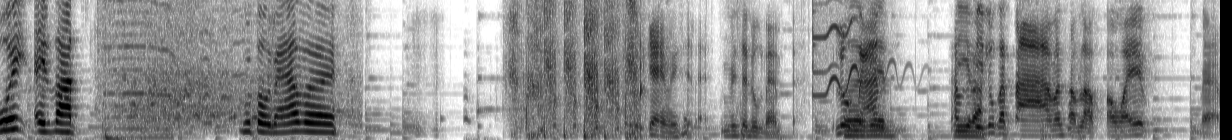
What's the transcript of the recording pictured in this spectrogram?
อุ้ยไอสัตว์ กูตกน้ำเลย แกล้งไม่ใช่แหละไม่ใช่ลูกนั้น ลูกนั้น เออเบนถ้าดีมันปะมีลูกกระตา มันสำหรับเอาไว้แบบ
